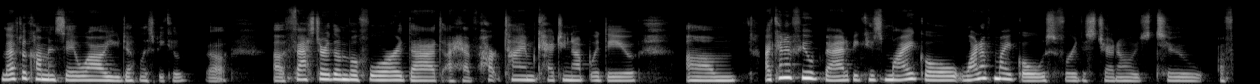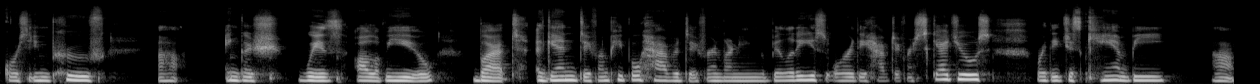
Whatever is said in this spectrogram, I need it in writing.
left a comment say, "Wow, you definitely speak uh, uh, faster than before." That I have hard time catching up with you um, I kind of feel bad because my goal, one of my goals for this channel is to, of course, improve uh, English with all of you. But again, different people have different learning abilities, or they have different schedules, or they just can't be. Uh,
